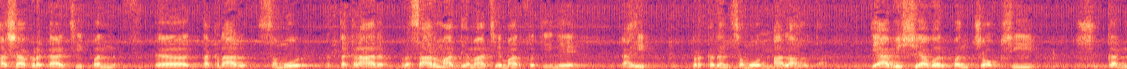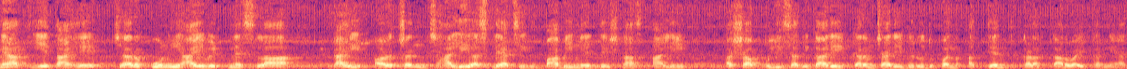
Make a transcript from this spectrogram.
अशा प्रकारची पण तक्रार समोर तक्रार प्रसार माध्यमाचे मार्फतीने काही प्रकरण समोर आला होता. त्या विषयावर पण चौकशी करण्यात येत आहे. जर कोणी आय विटनेसला काही अडचण झाली असल्याची बाबी निर्देशनास आली अशा पोलीस अधिकारी कर्मचारी विरुद्ध पण अत्यंत कडक कारवाई करण्यात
